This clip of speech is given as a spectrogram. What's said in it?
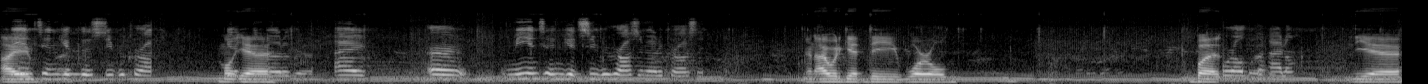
I Tin get the Supercross. mo- get the yeah I, or me and Tim get Supercross and motocross. And I would get the world, but world title. Yeah.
